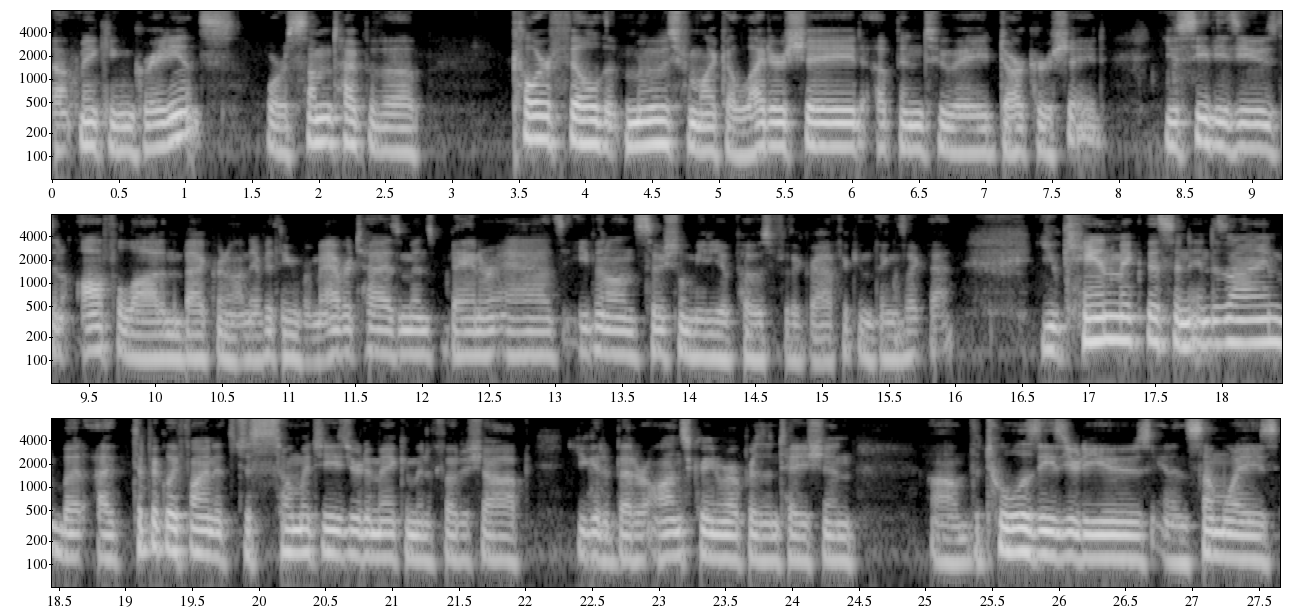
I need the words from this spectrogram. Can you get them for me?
about making gradients or some type of a color fill that moves from like a lighter shade up into a darker shade. You see these used an awful lot in the background on everything from advertisements, banner ads, even on social media posts for the graphic and things like that. You can make this in InDesign, but I typically find it's just so much easier to make them in Photoshop. You get a better on-screen representation. Um, the tool is easier to use, and in some ways,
